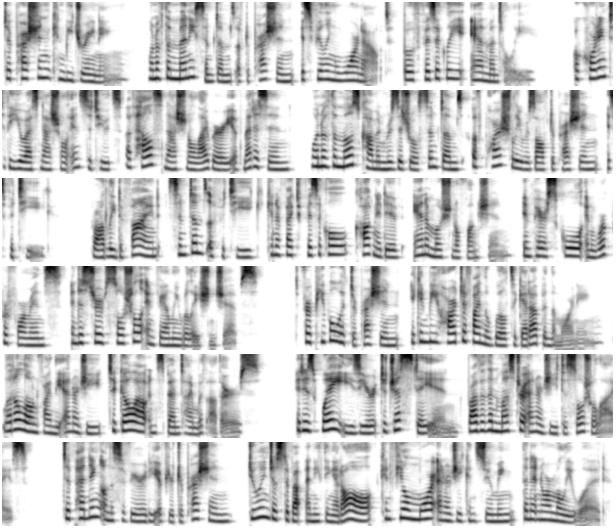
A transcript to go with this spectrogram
Depression can be draining. One of the many symptoms of depression is feeling worn out, both physically and mentally. According to the U.S. National Institutes of Health's National Library of Medicine, one of the most common residual symptoms of partially resolved depression is fatigue. Broadly defined, symptoms of fatigue can affect physical, cognitive, and emotional function, impair school and work performance, and disturb social and family relationships. For people with depression, it can be hard to find the will to get up in the morning, let alone find the energy to go out and spend time with others. It is way easier to just stay in rather than muster energy to socialize. Depending on the severity of your depression, doing just about anything at all can feel more energy consuming than it normally would.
